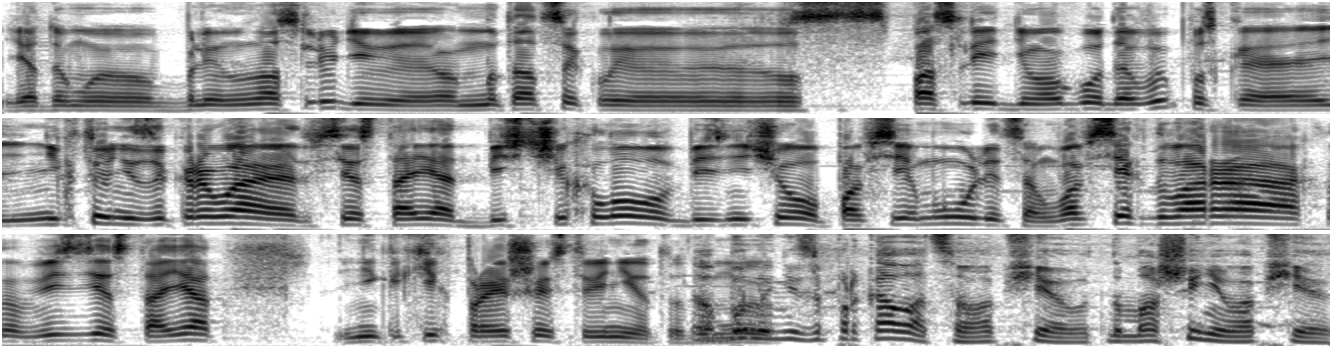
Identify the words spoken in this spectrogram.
Я думаю, блин, у нас люди, э, мотоциклы э, с последнего года выпуска, никто не закрывает, все стоят без чехлов, без ничего, по всем улицам, во всех дворах, везде стоят, никаких происшествий нету. А Думаю, было не запарковаться вообще. Вот на машине вообще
